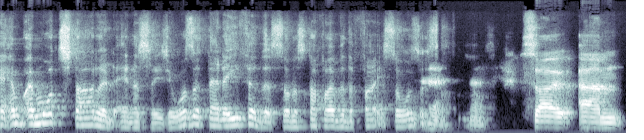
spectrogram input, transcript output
And, and, what started anaesthesia? Was it that ether, the sort of stuff over the face, or was it? Yeah, yeah. So um,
